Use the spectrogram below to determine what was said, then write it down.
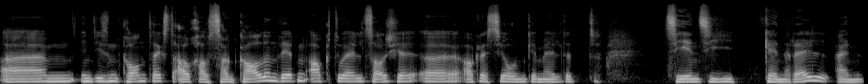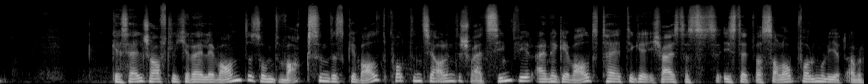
ähm, in diesem Kontext. Auch aus St. Gallen werden aktuell solche äh, Aggressionen gemeldet. Sehen Sie generell ein gesellschaftlich relevantes und wachsendes Gewaltpotenzial in der Schweiz? Sind wir eine gewalttätige, ich weiß, das ist etwas salopp formuliert, aber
